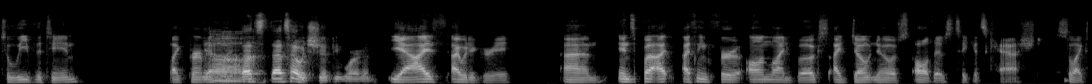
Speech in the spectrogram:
to leave the team like permanently. Wow. that's that's how it should be worded. Yeah, I I would agree. Um, and but I, I think for online books, I don't know if all those tickets cashed. So like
